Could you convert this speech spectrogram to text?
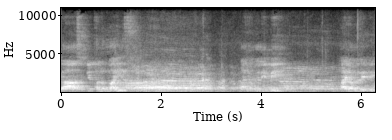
विकास विफल पाई आयो गरीबी आयो गरीबी।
